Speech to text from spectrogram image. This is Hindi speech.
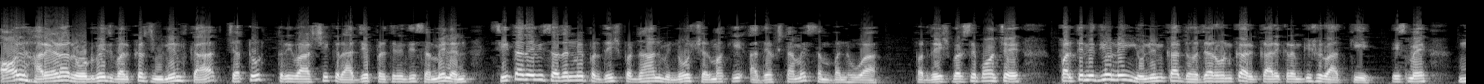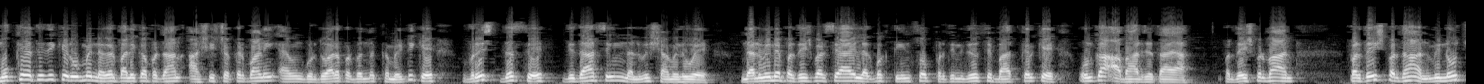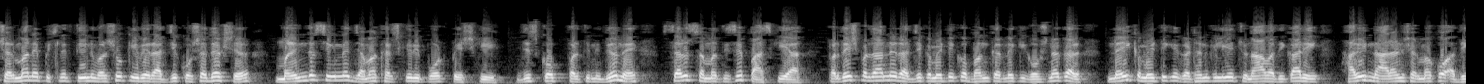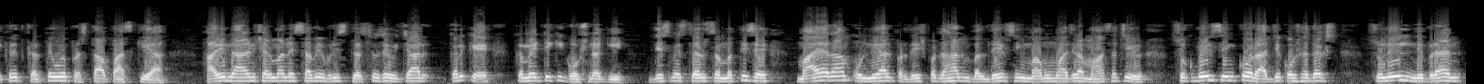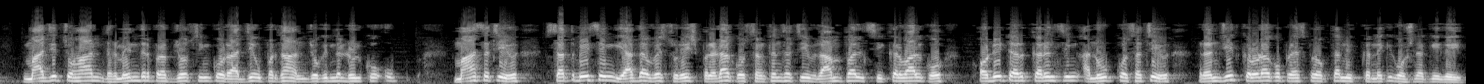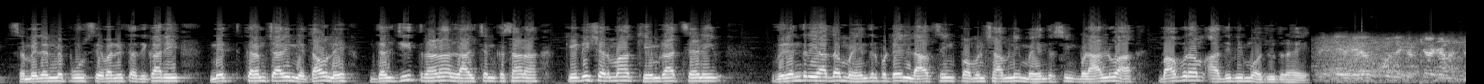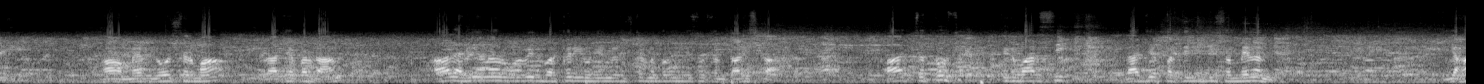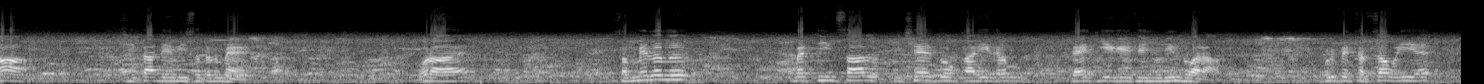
All Haryana roadways workers union का चतुर्थ त्रिवार्षिक राज्य प्रतिनिधि सम्मेलन सीता देवी सदन में प्रदेश प्रधान विनोद शर्मा की अध्यक्षता में संपन्न हुआ। प्रदेश भर से पहुँचे प्रतिनिधियों ने यूनियन का ध्वजारोहण कर कार्यक्रम की शुरुआत की। इसमें मुख्य अतिथि के रूप में नगर पालिका प्रधान आशीष चक्रपाणी एवं गुरुद्वारा प्रबंधक कमेटी के वरिष्ठ सदस्य दीदार सिंह नलवी शामिल हुए। नलवी ने प्रदेश भर से आए लगभग 300 प्रतिनिधियों से बात करके उनका आभार जताया। प्रदेश प्रधान प्रदेश प्रधान विनोद शर्मा ने पिछले तीन वर्षों की वे राज्य कोषाध्यक्ष मनिंदर सिंह ने जमा खर्च की रिपोर्ट पेश की, जिसको प्रतिनिधियों ने सर्वसम्मति से पास किया। प्रदेश प्रधान ने राज्य कमेटी को भंग करने की घोषणा कर नई कमेटी के गठन के लिए चुनाव अधिकारी हरि नारायण शर्मा को अधिकृत करते हुए प्रस्ताव पास किया। हरि नारायण शर्मा ने सभी वरिष्ठ सदस्यों से विचार करके कमेटी की घोषणा की, जिसमें सर्वसम्मति से मायाराम उन्नियाल प्रदेश प्रधान, बलदेव सिंह, मामू माजरा महासचिव, सुखबीर सिंह को राज्य कोषाध्यक्ष सुनील निब्रैन माजिद चौहान धर्मेंद्र प्रभजोत सिंह को राज्य उप्रधान जोगिंदर ढुल को उप महासचिव सतबीर सिंह यादव व सुरेश पलड़ा को संगठन सचिव रामफल सीकरवाल को ऑडिटर करण सिंह अनूप को सचिव रंजीत करोड़ा को प्रेस प्रवक्ता नियुक्त करने की घोषणा की गई। सम्मेलन में पूर्व सेवानिवृत्त अधिकारी नेत, कर्मचारी नेताओं ने दलजीत राणा लालचंद कसाना केडी शर्मा खेमराज सैनी वीरेंद्र यादव महेंद्र पटेल लाभ सिंह पवन शामली महेंद्र सिंह बड़ालवा बाबूराम आदि भी मौजूद रहे। हाँ मैं विनोद शर्मा, राज्य प्रधान। आज Haryana roadways worker union register number उन्नीस सौ सैंतालीस का आज चतुर्थ त्रिवार्षिक राज्य प्रतिनिधि सम्मेलन यहाँ सीता देवी सदन में हो रहा है। सम्मेलन में तीन साल पीछे जो कार्यक्रम तय किए गए थे यूनियन द्वारा, उन पर चर्चा हुई है।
